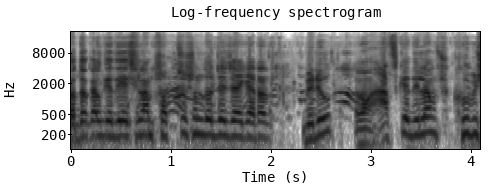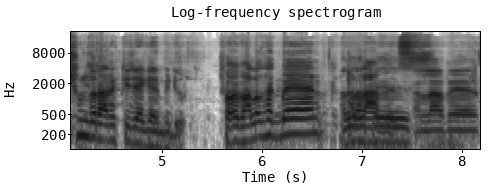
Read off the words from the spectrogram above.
গতকালকে দিয়েছিলাম সবচেয়ে সুন্দর যে জায়গাটার ভিডিও এবং আজকে দিলাম খুবই সুন্দর আরেকটি জায়গার ভিডিও সবাই ভালো থাকবেন। আল্লাহ হাফেজ। আল্লাহ হাফেজ।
